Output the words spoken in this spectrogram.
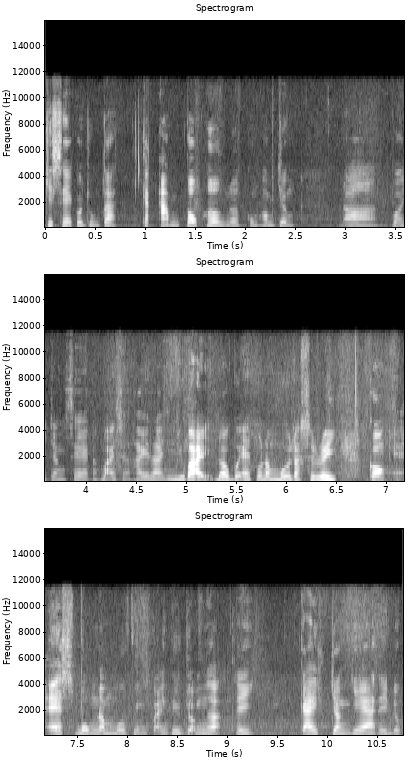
chiếc xe của chúng ta cách âm tốt hơn nữa cũng không chừng. Đó về trần xe các bạn sẽ thấy là như vậy. Đối với S450 Luxury còn S450 phiên bản tiêu chuẩn á, thì cái trần da thì được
